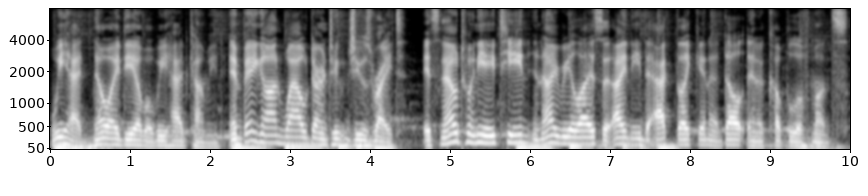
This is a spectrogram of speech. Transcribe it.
we had no idea what we had coming. And bang on, wow, darn tootin' Jew's right. It's now 2018 and I realize that I need to act like an adult in a couple of months.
